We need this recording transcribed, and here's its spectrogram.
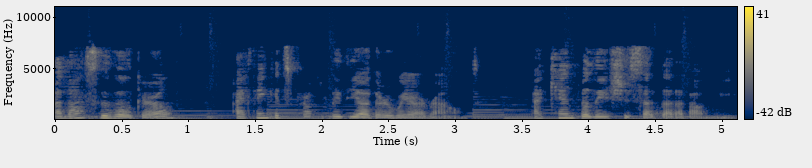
A lost little girl? I think it's probably the other way around. I can't believe she said that about me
